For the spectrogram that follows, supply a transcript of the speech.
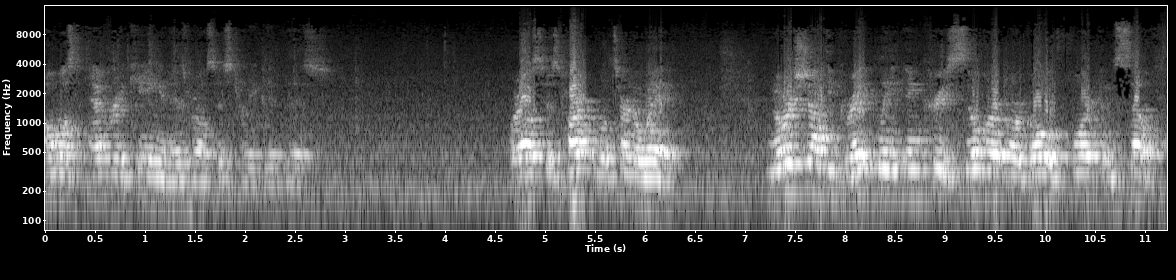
Almost every king in Israel's history did this. Or else his heart will turn away. Nor shall he greatly increase silver or gold for himself.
